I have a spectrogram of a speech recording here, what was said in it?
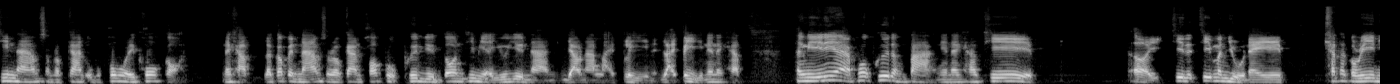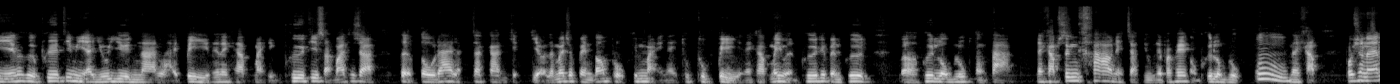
ที่น้ำสำหรับการอุปโภคบริโภคก่อนนะครับ แล้วก็เป็นน้ำสำหรับการเพาะปลูกพืชยืนต้นที่มีอายุยืนนานยาวนานหลายปีหลายปีเนี่ยนะครับทั้งนี้เนี่ยพวกพืชต่างๆเนี่ยนะครับที่เอ่อที่ที่มันอยู่ใน แคตตากรีนี้ก็คือพืชที่มีอายุยืนนานหลายปีนี่นะครับ หมายถึงพืชที่สามารถที่จะเติบโตได้หลังจากการเก็บเกี่ยว และไม่จำเป็นต้องปลูกขึ้นใหม่ในทุก ๆ ปีนะครับ ไม่เหมือนพืชที่เป็นพืชพืชลมลุกต่างๆนะครับ ซึ่งข้าวเนี่ยจัดอยู่ในประเภทของพืชลมลุกนะครับ เพราะฉะนั้น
